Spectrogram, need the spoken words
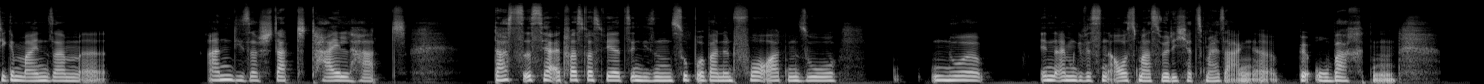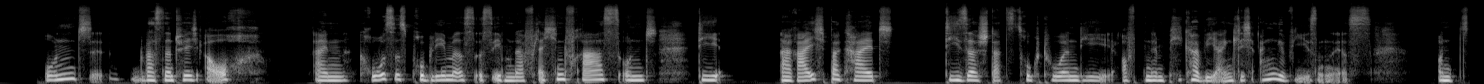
die gemeinsam äh, an dieser Stadt teilhat. Das ist ja etwas, was wir jetzt in diesen suburbanen Vororten so nur in einem gewissen Ausmaß, würde ich jetzt mal sagen, beobachten. Und was natürlich auch ein großes Problem ist, ist eben der Flächenfraß und die Erreichbarkeit dieser Stadtstrukturen, die auf den Pkw eigentlich angewiesen ist. Und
